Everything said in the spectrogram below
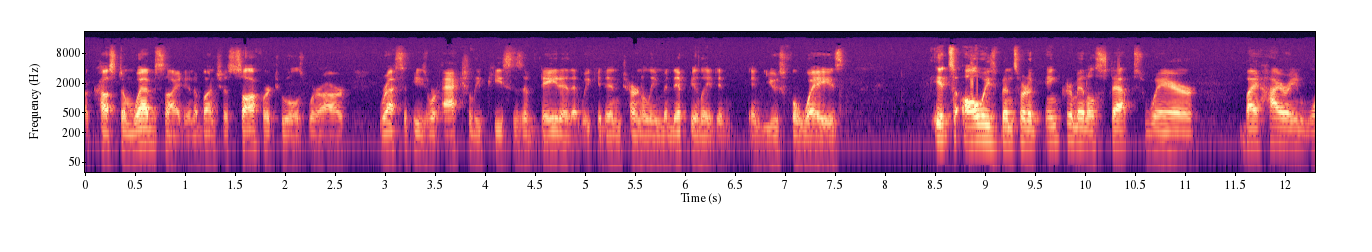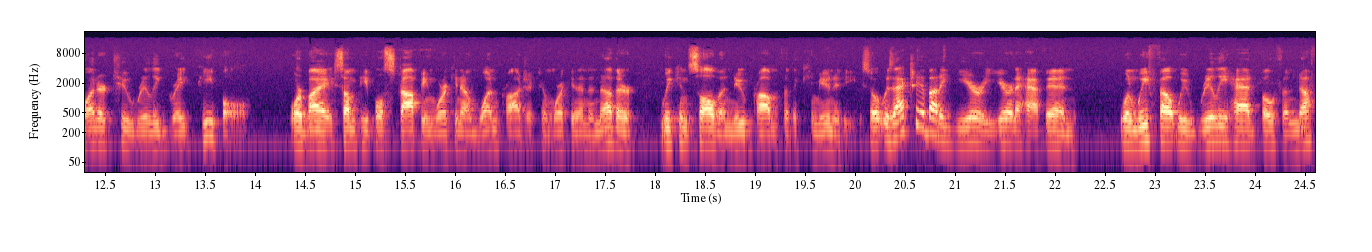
a custom website and a bunch of software tools where our recipes were actually pieces of data that we could internally manipulate in, in useful ways. It's always been sort of incremental steps where by hiring one or two really great people, or by some people stopping working on one project and working on another, we can solve a new problem for the community. So it was actually about a year, a year and a half in, when we felt we really had both enough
